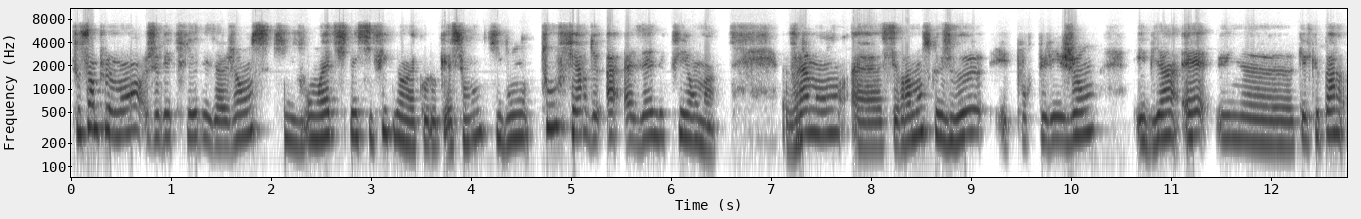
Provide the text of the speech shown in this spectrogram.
Tout simplement, je vais créer des agences qui vont être spécifiques dans la colocation, qui vont tout faire de A à Z, clé en main. Vraiment, euh, c'est vraiment ce que je et pour que les gens eh bien aient une euh, quelque part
